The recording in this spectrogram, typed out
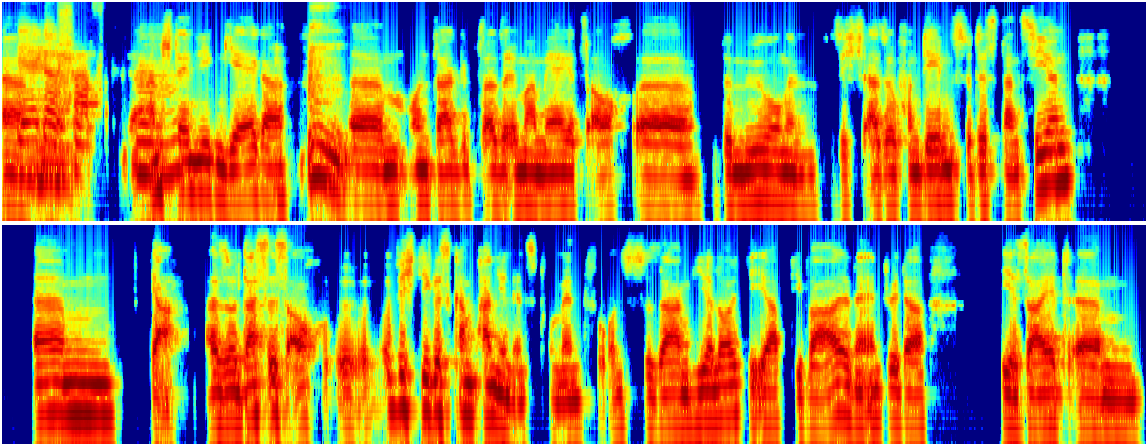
ähm, Jägerschaft. der mhm. anständigen Jäger. ähm, und da gibt es also immer mehr jetzt auch äh, Bemühungen, sich also von denen zu distanzieren. Ähm, ja, also das ist auch äh, ein wichtiges Kampagneninstrument für uns zu sagen, hier Leute, ihr habt die Wahl, ne? entweder ihr seid, ähm,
